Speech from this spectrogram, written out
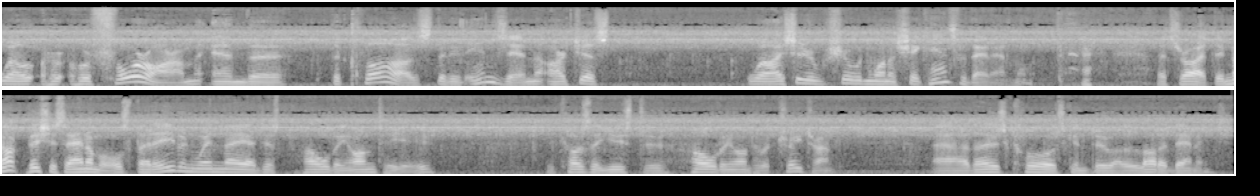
well, her, her forearm and the the claws that it ends in are just well, I sure sure wouldn't want to shake hands with that animal. That's right. They're not vicious animals, but even when they are just holding on to you, because they're used to holding onto a tree trunk, uh, those claws can do a lot of damage.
